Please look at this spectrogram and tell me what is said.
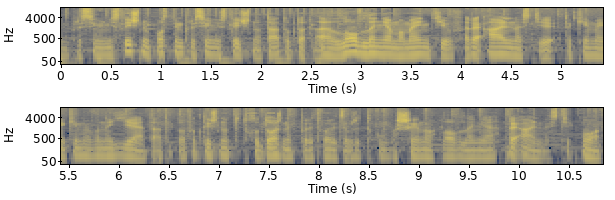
імпресіоністичну, постімпресіоністичну, та тобто е, ловлення моментів реальності, такими, якими вони є. Та тобто, фактично, тут художник перетвориться вже в таку машину ловлення реальності. От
